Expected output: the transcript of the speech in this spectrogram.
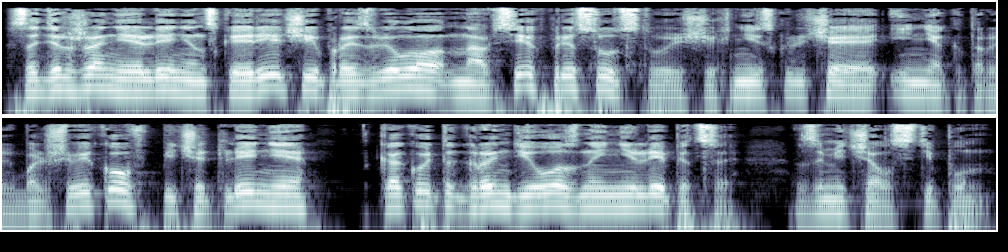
Содержание ленинской речи произвело на всех присутствующих, не исключая и некоторых большевиков, впечатление какой-то грандиозной нелепицы, замечал Степун.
